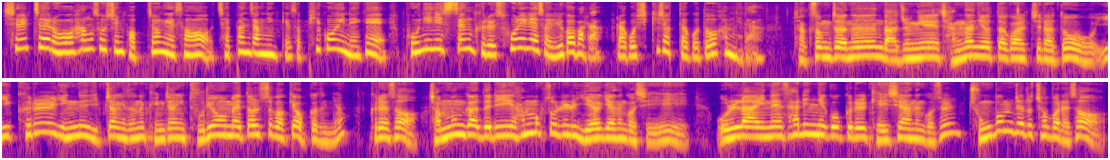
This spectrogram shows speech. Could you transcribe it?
실제로 항소심 법정에서 재판장님께서 피고인에게 본인이 쓴 글을 소리내서 읽어봐라 라고 시키셨다고도 합니다. 작성자는 나중에 장난이었다고 할지라도 이 글을 읽는 입장에서는 굉장히 두려움에 떨 수밖에 없거든요. 그래서 전문가들이 한 목소리를 이야기하는 것이 온라인에 살인 예고 글을 게시하는 것을 중범죄로 처벌해서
